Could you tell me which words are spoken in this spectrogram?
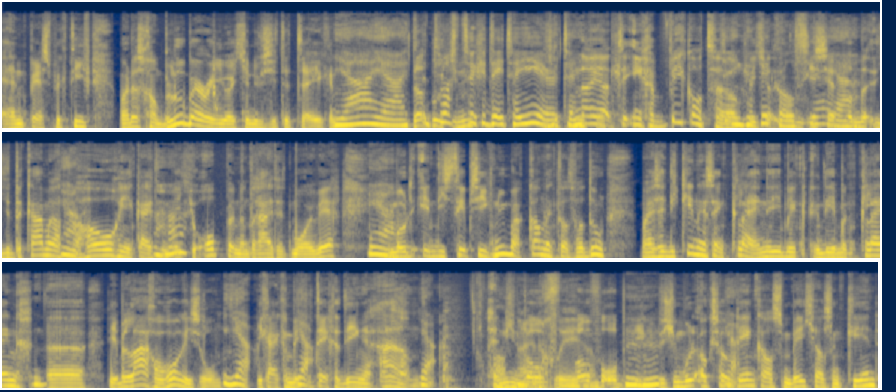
en perspectief. Maar dat is gewoon Blueberry wat je nu ziet te tekenen. Ja, ja. Het, Dat het was je te gedetailleerd, denk nou ja, te ingewikkeld. Te ook, weet je. ingewikkeld, Je, ja, zet ja. dan de, de camera Ja. te hoog en je kijkt er een Aha. beetje op en dan draait het mooi weg. Ja. Je moet- In die strip zie ik nu, maar kan ik dat wel doen? Maar hij zei, die kinderen zijn klein. Die hebben, die hebben een klein, eh, die hebben een lage horizon. Ja. Je kijkt een beetje Ja. tegen dingen aan. Ja. En niet boven, bovenop dingen. Dus je moet ook zo Mhm. Ja. Mhm. denken als een beetje als een kind.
